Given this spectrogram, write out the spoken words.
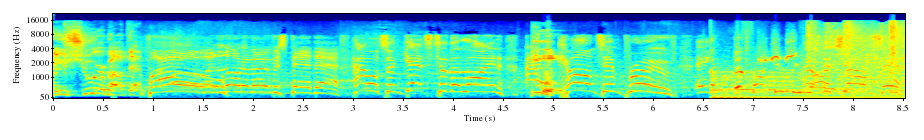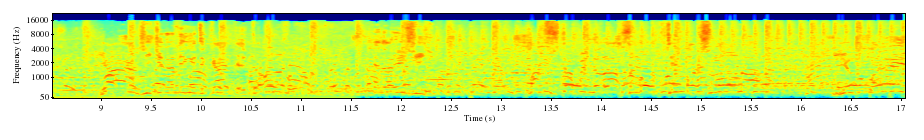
you sure about that? Oh, a lot of oversteer there. Hamilton gets to the line and can't improve. It has a chance here. Ja, dan zit je naar dingen te kijken en te open. En daar is hij. Mag een stap in de laatste bocht. Team Barcelona. Yo, hey.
